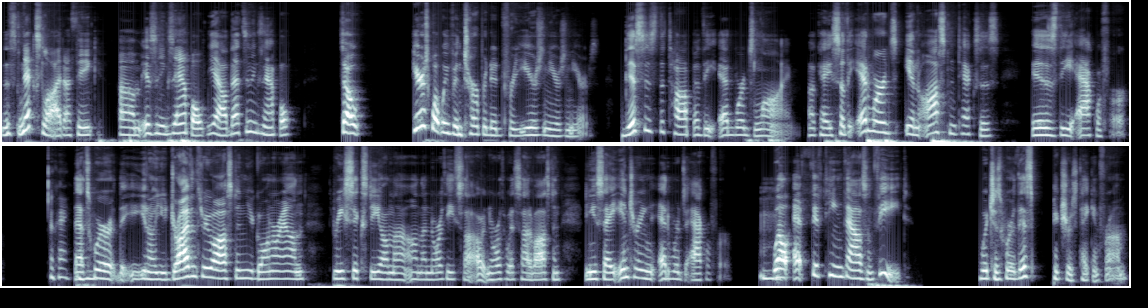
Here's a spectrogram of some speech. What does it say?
This next slide, I think, um, is an example. Yeah, that's an example. So here's what we've interpreted for years and years and years. This is the top of the Edwards Lime. Okay, so the Edwards in Austin, Texas, is the aquifer. Okay. That's where the, you know you're driving through Austin. You're going around 360 on the on the northeast side or northwest side of Austin, and you say entering Edwards Aquifer. Mhm. Well, at 15,000 feet, which is where this picture is taken from,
